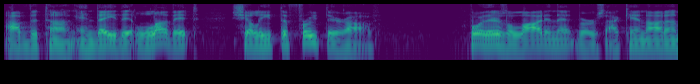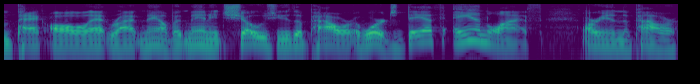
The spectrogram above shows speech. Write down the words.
of the tongue, and they that love it shall eat the fruit thereof. Boy, there's a lot in that verse. I cannot unpack all of that right now, but man, it shows you the power of words. Death and life are in the power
